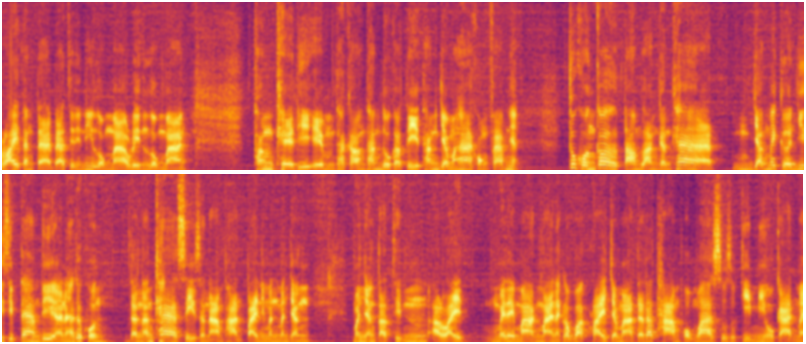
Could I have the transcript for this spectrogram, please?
ไล่ตั้งแต่แบตเตอรี่ลงมารินลงมาทั้ง KTM ทั้งทั้งดูคาติทั้งยามาฮ่าของแฟบเนี่ยทุกคนก็ตามหลังกันแค่ ยังไม่เกิน 20 แต้มดีนะฮะทุกคน ดังนั้นแค่ 4 สนามผ่านไปนี่มันมันยังมันยังตัดสินอะไรไม่ได้มากมายนะครับว่าใครจะมาแต่ถ้าถามผมว่าซูซูกิมีโอกาสไหม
